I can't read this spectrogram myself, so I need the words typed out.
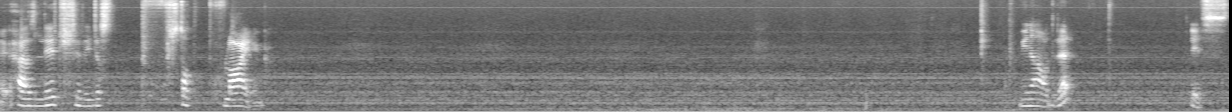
it has literally just stopped flying. How I did it? It's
